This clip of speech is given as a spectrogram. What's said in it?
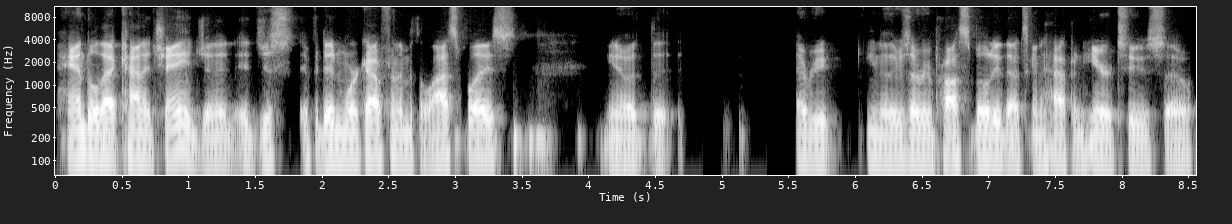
handle that kind of change. And it, it just if it didn't work out for them at the last place, you know, the every you know, there's every possibility that's going to happen here too. So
